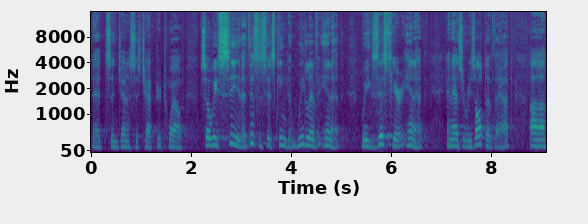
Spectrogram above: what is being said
That's in Genesis chapter 12. So we see that this is his kingdom. We live in it, we exist here in it. And as a result of that, uh,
